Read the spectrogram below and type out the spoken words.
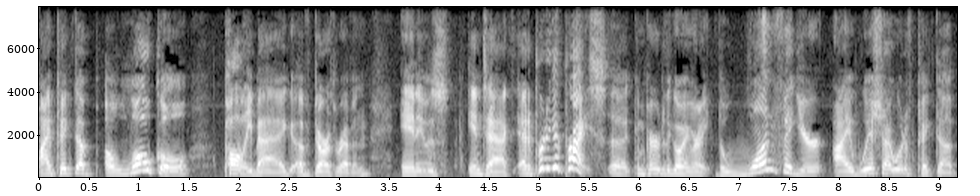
I picked up a local polybag of Darth Revan, and it was intact at a pretty good price uh, compared to the going rate. The one figure I wish I would have picked up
